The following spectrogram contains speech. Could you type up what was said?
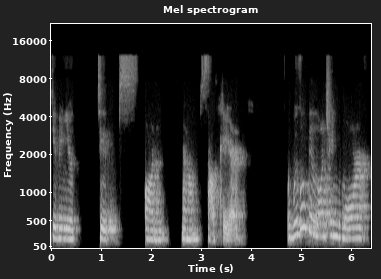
giving you tips on you know self care. we will be launching more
